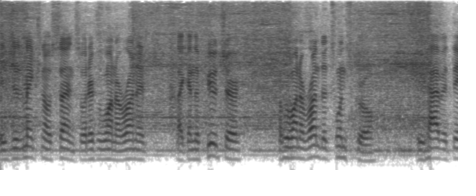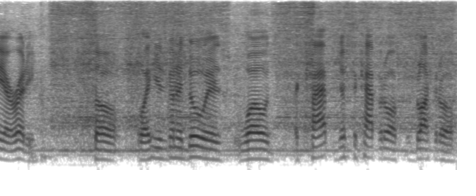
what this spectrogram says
it just makes no sense. What if we want to run it, like in the future, if we want to run the twin screw, we have it there already. So what he's gonna do is weld a cap just to cap it off, block it off.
